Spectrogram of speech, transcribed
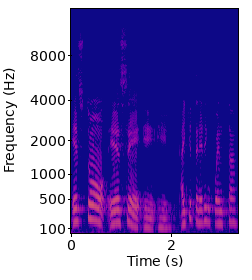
esto es, eh, eh, eh, hay que tener en cuenta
